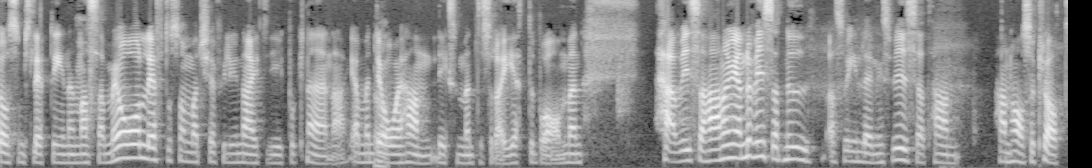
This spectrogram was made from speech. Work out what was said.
då som släppte in en massa mål eftersom att Sheffield United gick på knäna. Ja men då är han liksom inte sådär jättebra. Men här visar han, har ju ändå visat nu, alltså inledningsvis att han, han har såklart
